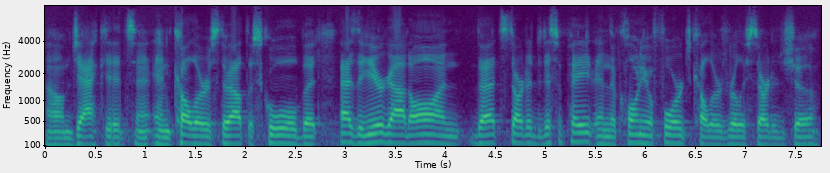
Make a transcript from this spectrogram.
Um, jackets and, and, colors throughout the school. But as the year got on, that started to dissipate, and the Colonial Forge colors really started to show.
